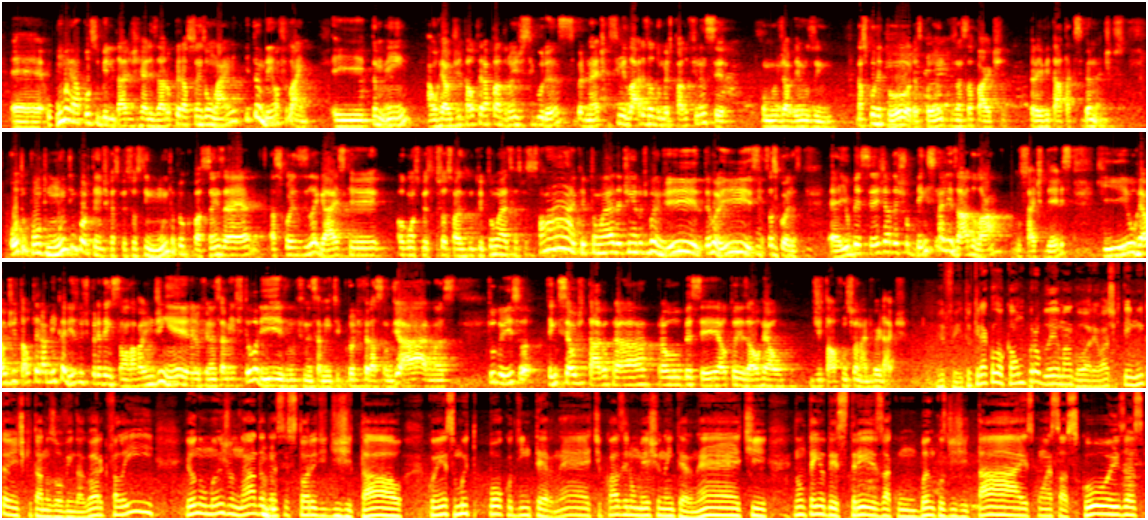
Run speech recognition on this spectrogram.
uma é a possibilidade de realizar operações online e também offline. E também o Real Digital terá padrões de segurança cibernética similares ao do mercado financeiro, como já vemos em, nas corretoras, bancos, nessa parte, para evitar ataques cibernéticos. Outro ponto muito importante que as pessoas têm muita preocupações é as coisas ilegais que algumas pessoas fazem com criptomoedas. Que as pessoas falam, ah, criptomoeda é dinheiro de bandido, terrorista, essas coisas. É, e o BC já deixou bem sinalizado lá no site deles que o Real Digital terá mecanismos de prevenção à lavagem de dinheiro, financiamento de terrorismo, financiamento e proliferação de armas. Tudo isso tem que ser auditável para o BC autorizar o Real Digital a funcionar de verdade. Perfeito. Eu queria colocar um problema agora. Eu acho que tem muita gente que está nos ouvindo agora que fala: Ih, eu não manjo nada uhum. dessa história de digital, conheço muito pouco de internet, quase não mexo na internet, não tenho destreza com bancos digitais, com essas coisas.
